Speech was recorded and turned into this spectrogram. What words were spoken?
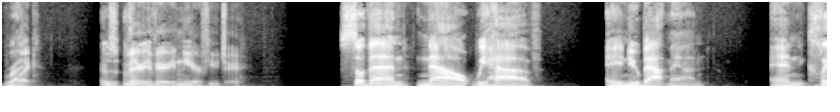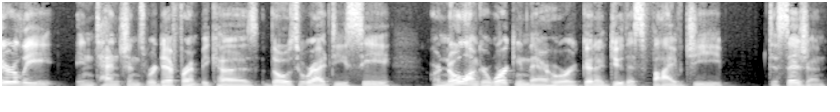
Right. Like it was very, very near future. So then now we have a new Batman, and clearly intentions were different because those who were at DC are no longer working there who are going to do this 5G decision.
